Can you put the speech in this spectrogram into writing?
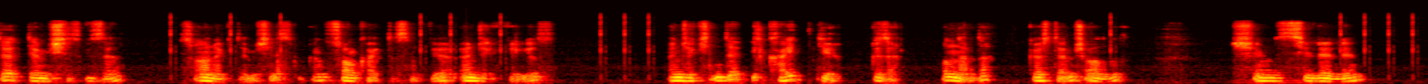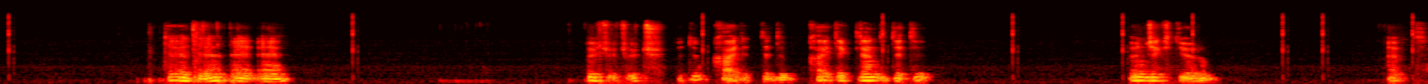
de demişiz güzel. Sonraki demişiz. Bakın son kayıttasın diyor. Önceki geliyoruz. Öncekinde ilk kayıt diyor. Güzel. Bunları da göstermiş olduk. Şimdi silelim. DD, EE 333 dedim. Kaydet dedim. Kayıt eklendi dedi. Önceki diyorum. Evet.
